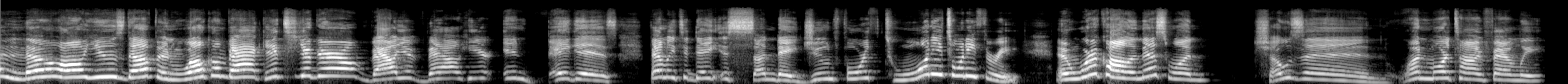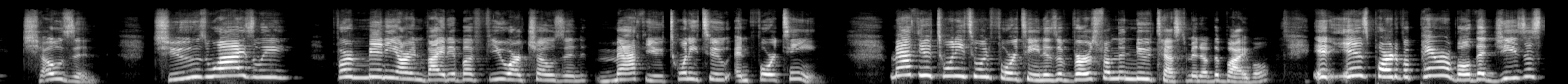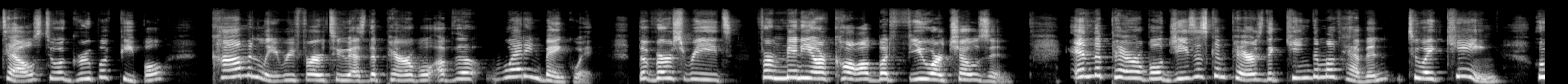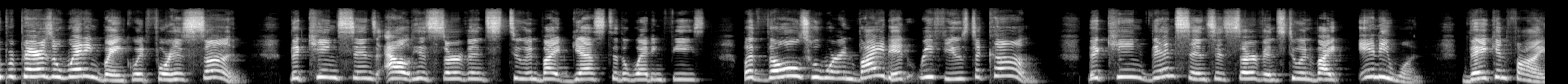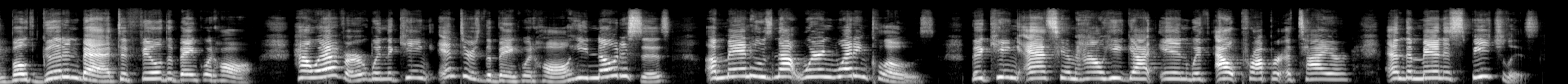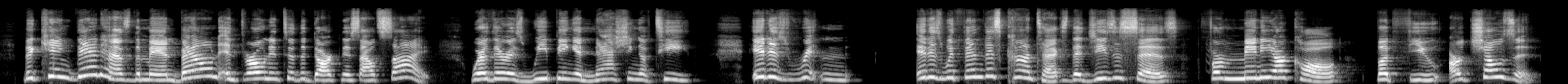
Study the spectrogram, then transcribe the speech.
Hello, all used up, and welcome back. It's your girl, Valiant Val, here in Vegas. Family, today is Sunday, June 4th, 2023, and we're calling this one Chosen. One more time, family Chosen. Choose wisely, for many are invited, but few are chosen. Matthew 22 and 14. Matthew 22 and 14 is a verse from the New Testament of the Bible. It is part of a parable that Jesus tells to a group of people, commonly referred to as the parable of the wedding banquet. The verse reads, For many are called, but few are chosen. In the parable, Jesus compares the kingdom of heaven to a king who prepares a wedding banquet for his son. The king sends out his servants to invite guests to the wedding feast but those who were invited refused to come. The king then sends his servants to invite anyone they can find, both good and bad, to fill the banquet hall. However, when the king enters the banquet hall, he notices a man who's not wearing wedding clothes. The king asks him how he got in without proper attire, and the man is speechless. The king then has the man bound and thrown into the darkness outside where there is weeping and gnashing of teeth. It is written, it is within this context that Jesus says, For many are called, but few are chosen.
